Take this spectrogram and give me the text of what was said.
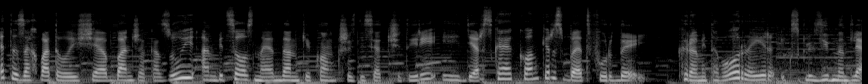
Это захватывающая Banjo-Kazooie, амбициозная амбициозная Donkey Kong 64 и дерзкая Conker's Bad Fur Day. Кроме того, Rare эксклюзивно для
